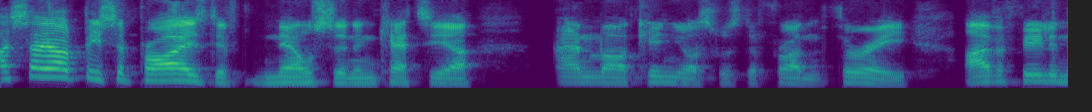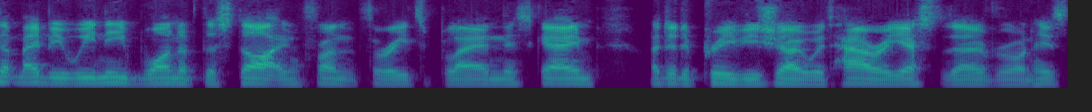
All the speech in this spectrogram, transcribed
I say I'd be surprised if Nelson and Nketiah and Marquinhos was the front three. I have a feeling that maybe we need one of the starting front three to play in this game. I did a preview show with Harry yesterday over on his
